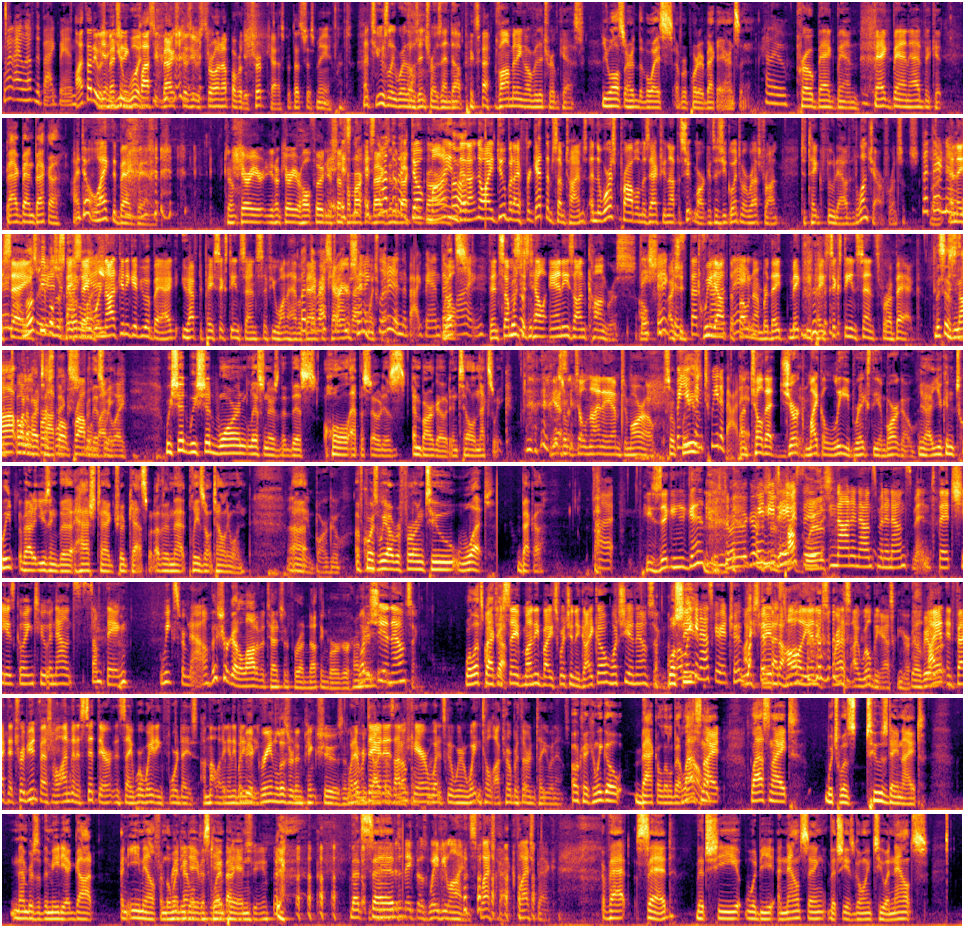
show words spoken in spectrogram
What? I love the bag ban. I thought he was Yeah, you mentioning would. plastic bags because he was throwing up over the Tribcast, but that's just me. That's usually where those intros end up. Exactly. Vomiting over the Tribcast. You also heard the voice of reporter Becca Aaronson. Hello. Pro bag ban. Bag ban advocate. Bag ban Becca. I don't like the bag ban. You don't carry your you don't carry your whole food in your Central it's Market not, it's bags not in the that I back of your don't car. mind that. I, no, I do, but I forget them sometimes. And the worst problem is actually not the supermarkets. Is you go into a restaurant to take food out at the lunch hour, for instance. But they're not. And they they're say- not Most people just the go They to say lunch. we're not going to give you a bag. You have to pay 16 cents if you want to have a But the bag to carry your restaurants aren't sandwich. included bag. in the bag ban. They're Well, lying. Then someone This should tell Annie's on Congress. They I'll- should, I 'cause should that's tweet out the thing. phone number. They make me pay 16 cents for a bag. This is the not one of total our first world topics problem, for this week. The way. We should we should warn listeners that this whole episode is embargoed until next week. Yes, until 9 a.m. tomorrow. So But please, you can tweet about it. Until that jerk Michael Lee breaks the embargo. yeah, you can tweet about it using the hashtag Tribcast. But other than that, please don't tell anyone. Not the embargo. Of course, we are referring to what, Becca? uh, He's zigging again. Doing it again. Wendy This is pop Davis's non-announcement announcement that she is going to announce something weeks from now. They sure got a lot of attention for a nothing burger. I What mean, is she announcing? Well, let's I back just up. save money by switching to Geico? What's she announcing? well, well, she we can ask her at Trib. I Trib stayed at the Festival. Holiday Inn Express. I will be asking her. There'll be a I, li- in fact, at Tribune Festival, I'm going to sit there and say, "We're waiting four days. I'm not letting anybody Be a leave. green lizard in pink shoes. And Whatever day it Geico is, I don't care. What it's going to. We're going to wait until October 3rd until you announce. okay. Can we go back a little bit? Last No. night, last night, which was Tuesday night, members of the media got an email from the Reeve Wendy Davis Hamilton's Wayback campaign that said Just make those wavy lines. Flashback. flashback. that said that she would be announcing that she is going to announce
